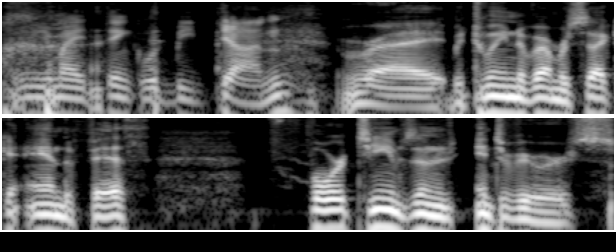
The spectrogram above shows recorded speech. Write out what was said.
might you might think would be done. Right. Between November 2nd and the 5th, four teams of interviewers,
